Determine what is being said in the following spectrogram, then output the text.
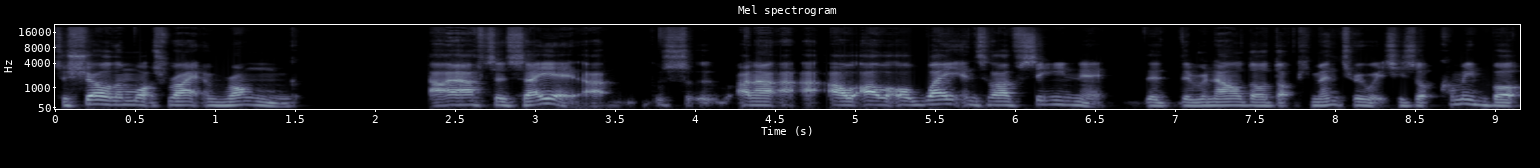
to show them what's right and wrong. I have to say it, and I, will I'll wait until I've seen it, the, the Ronaldo documentary, which is upcoming. But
